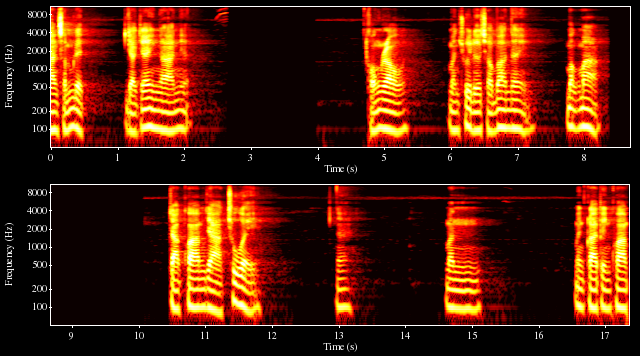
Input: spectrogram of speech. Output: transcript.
งานสำเร็จ อยากจะให้งานเนี่ยของเรามันช่วยเหลือชาวบ้านได้มาก ๆ จากความอยากช่วยนะมันมันกลายเป็นความ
